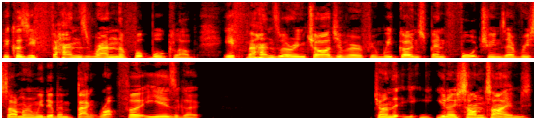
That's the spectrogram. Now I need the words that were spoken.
Because if fans ran the football club, if fans were in charge of everything, we'd go and spend fortunes every summer and we'd have been bankrupt 30 years ago. John, you know, sometimes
